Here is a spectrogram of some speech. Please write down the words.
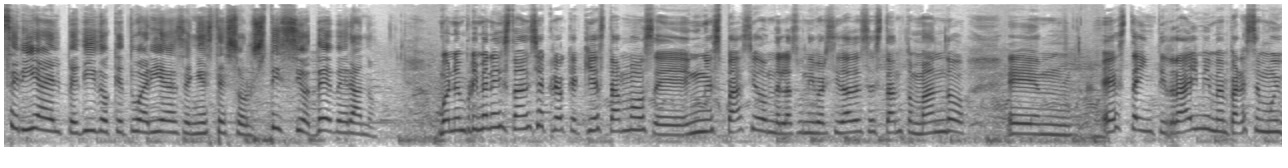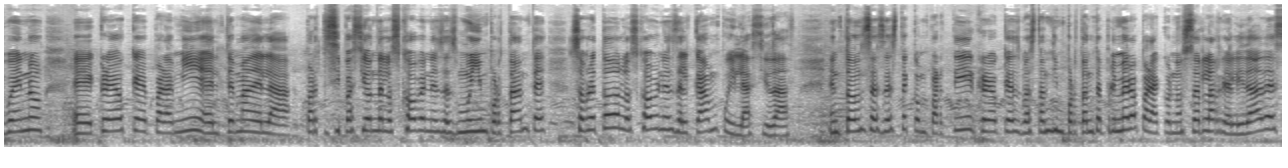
sería el pedido que tú harías en este solsticio de verano? Bueno, en primera instancia creo que aquí estamos eh, en un espacio donde las universidades están tomando eh, este Inti Raimi, me parece muy bueno. Eh, creo que para mí el tema de la participación de los jóvenes es muy importante, sobre todo los jóvenes del campo y la ciudad. Entonces este compartir creo que es bastante importante, primero para conocer las realidades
